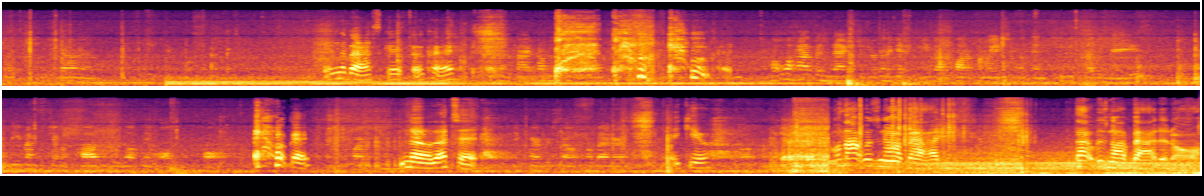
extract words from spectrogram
click, push down and In the basket. Okay. put it back on the wall. okay. What will happen next is you're going to get an email confirmation within two to seven days. In the event that you have a positive result, they will also call. Okay. No, that's it. Take care of yourself. Feel better. Thank you. Well, that was not bad. That was not bad at all.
